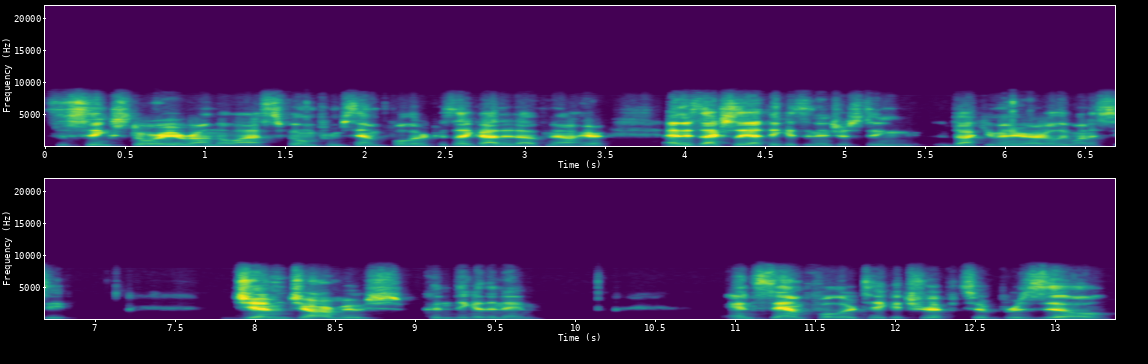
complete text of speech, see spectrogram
succinct story around the last film from Sam Fuller because I got it up now here, and it's actually I think it's an interesting documentary. I really want to see. Jim Jarmusch couldn't think of the name, and Sam Fuller take a trip to Brazil,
